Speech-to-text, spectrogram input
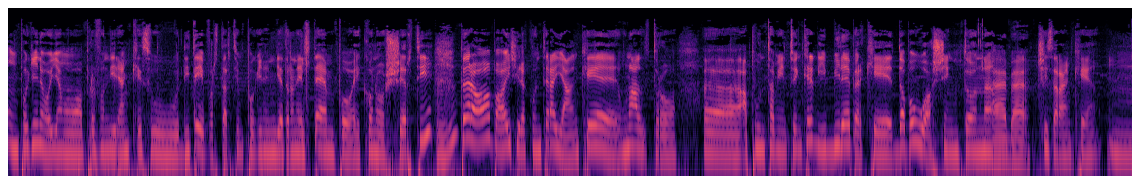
un pochino vogliamo approfondire anche su di te, portarti un pochino indietro nel tempo e conoscerti, Mm-hmm. però poi ci racconterai anche un altro eh, appuntamento incredibile perché dopo Washington ci sarà anche mm,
